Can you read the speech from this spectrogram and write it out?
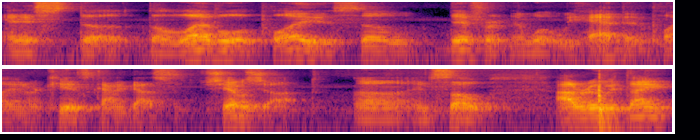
and it's the the level of play is so different than what we had been playing. Our kids kind of got shell shocked, uh, and so I really think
